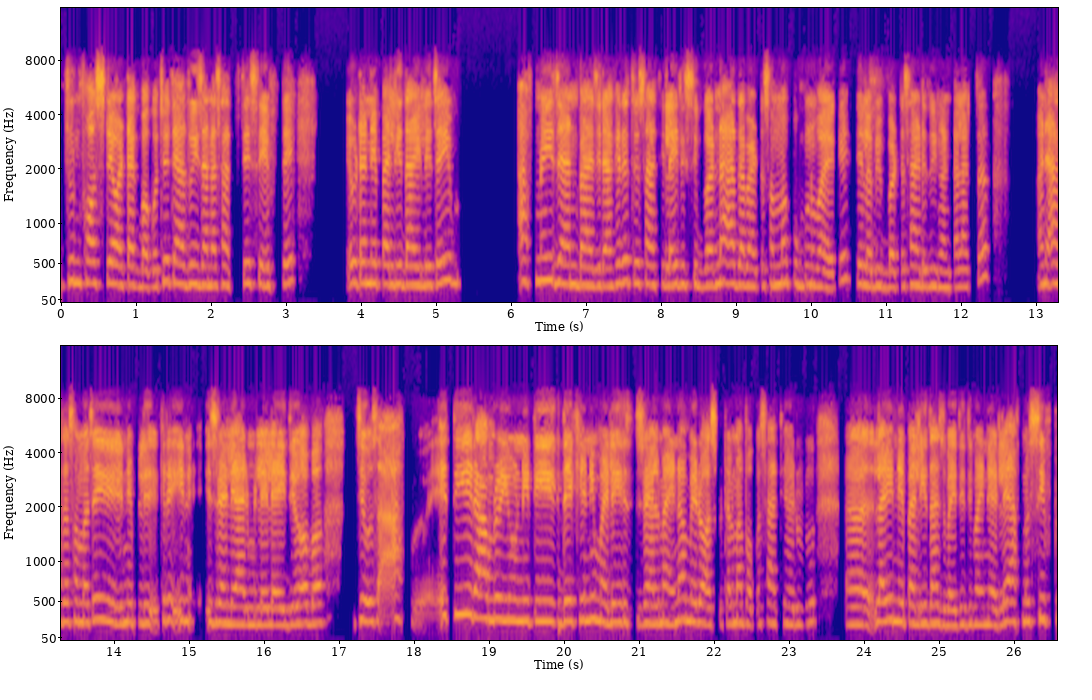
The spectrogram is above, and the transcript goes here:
जुन फर्स्ट डे अट्याक भएको थियो त्यहाँ दुईजना साथी चाहिँ सेफ थिए। एउटा नेपाली दाईले चाहिँ आफ्नै ज्यान बाजी राखेर त्यो साथीलाई रिसिभ गर्न आधा बाटोसम्म पुग्नु भयो कि तेलबिबबाट साढे दुई घन्टा लाग्छ। अनि आधासम्म चाहिँ नेपाली के अरे इजरायली आर्मीले ल्याइदियो। अब जे होस् यति राम्रो युनिटी देखेँ नि मैले इजरायलमा होइन? मेरो हस्पिटलमा भएको साथीहरूलाई नेपाली दाजुभाइ दिदीबहिनीहरूले आफ्नो सिफ्ट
